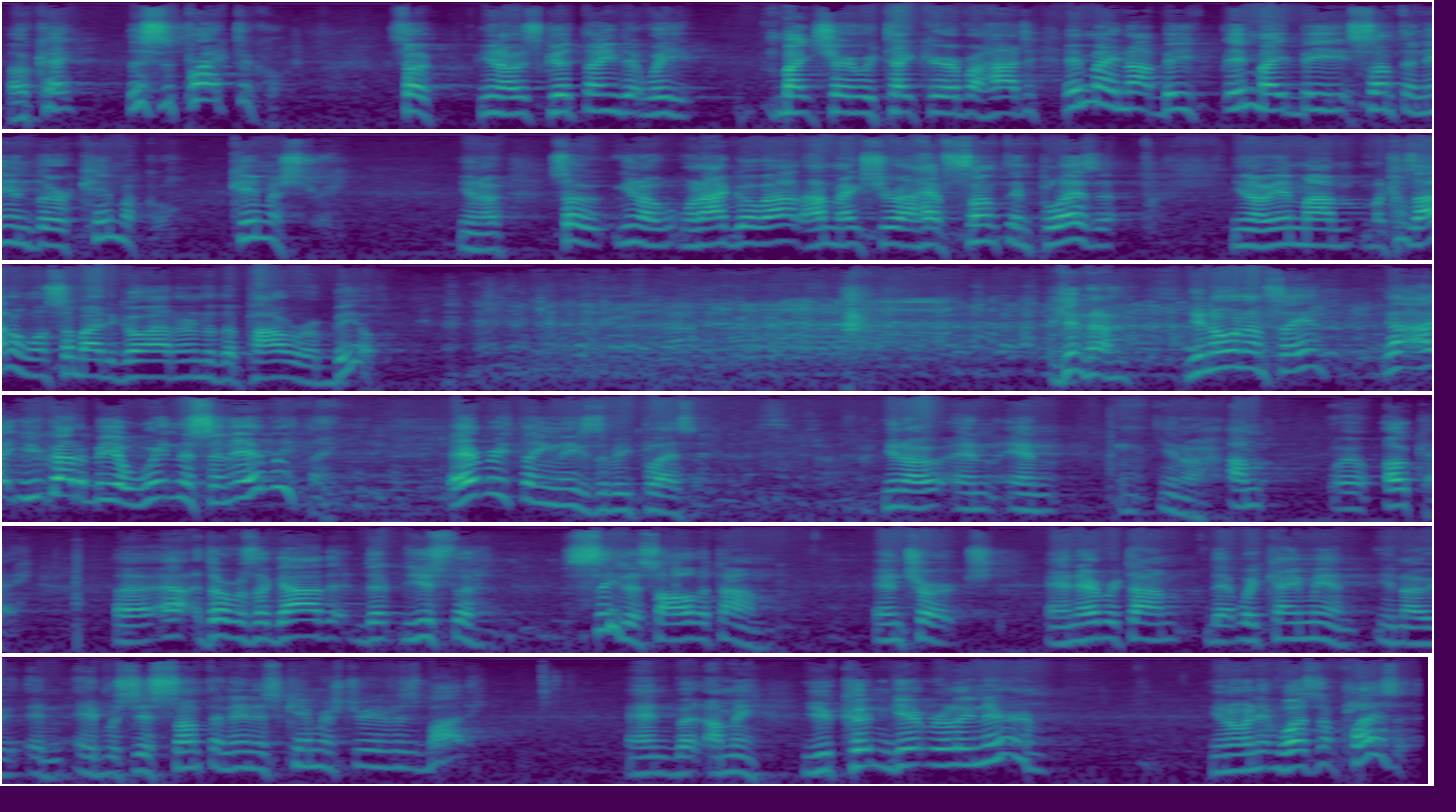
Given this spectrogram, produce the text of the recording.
Okay? This is practical. So, you know, it's a good thing that we make sure we take care of our hygiene. It may not be, it may be something in their chemical, chemistry. You know, so, you know, when I go out, I make sure I have something pleasant, you know, in my, because I don't want somebody to go out under the power of Bill. You know, you know what I'm saying? You've got to be a witness in everything. Everything needs to be pleasant. You know, and, and you know, I'm, well, okay. Uh, uh, there was a guy that, that used to see us all the time in church. And every time that we came in, you know, and it was just something in his chemistry of his body. And, but I mean, you couldn't get really near him, you know, and it wasn't pleasant.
